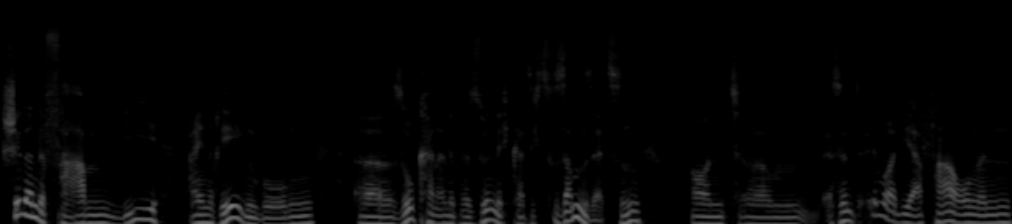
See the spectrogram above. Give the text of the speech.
schillernde Farben wie ein Regenbogen äh, so kann eine Persönlichkeit sich zusammensetzen. Und ähm, es sind immer die Erfahrungen,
